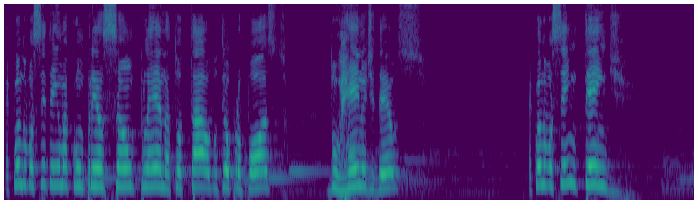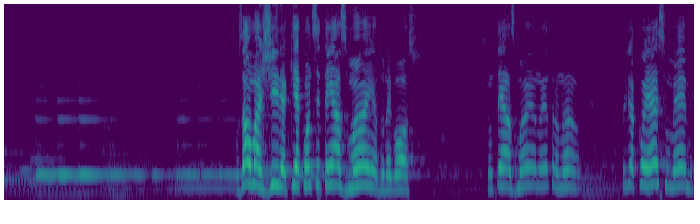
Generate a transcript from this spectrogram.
É quando você tem uma compreensão plena, total do teu propósito, do reino de Deus. É quando você entende Usar uma gíria aqui é quando você tem as manhas do negócio. Se não tem as manhas, não entra não. Você já conhece o meme.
